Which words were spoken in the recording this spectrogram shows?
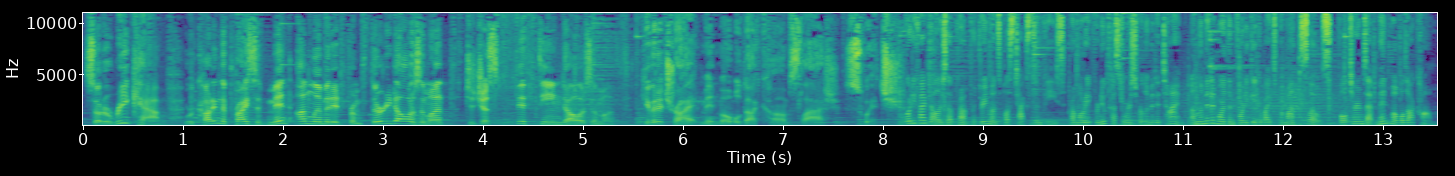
So to recap, we're cutting the price of Mint Unlimited from $30 a month to just $15 a month. Give it a try at mintmobile.com slash switch. $45 up front for three months plus taxes and fees. Promo rate for new customers for limited time. Unlimited more than 40 gigabytes per month. Slows. Full terms at mintmobile.com.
